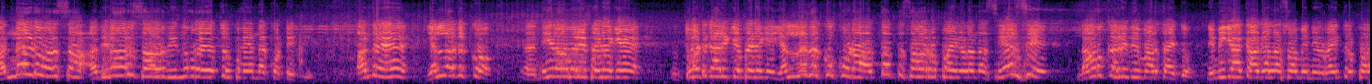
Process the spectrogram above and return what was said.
ಹನ್ನೆರಡು ವರ್ಷ, ಹದಿನಾರು ಸಾವಿರದ ಇನ್ನೂರ ಐವತ್ತು ರೂಪಾಯಿಯನ್ನ ಕೊಟ್ಟಿದ್ವಿ. ಅಂದ್ರೆ ಎಲ್ಲದಕ್ಕೂ ನೀರಾವರಿ ಬೆಳೆಗೆ, ತೋಟಗಾರಿಕೆ ಬೆಳೆಗೆ ಎಲ್ಲದಕ್ಕೂ ಕೂಡ ಹತ್ತತ್ತು ಸಾವಿರ ರೂಪಾಯಿಗಳನ್ನ ಸೇರಿಸಿ ನಾವು ಖರೀದಿ ಮಾಡ್ತಾ ಇದ್ದು. ನಿಮಗೆ ಯಾಕಾಗಲ್ಲ ಸ್ವಾಮಿ, ನೀವು ರೈತರ ಪರ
